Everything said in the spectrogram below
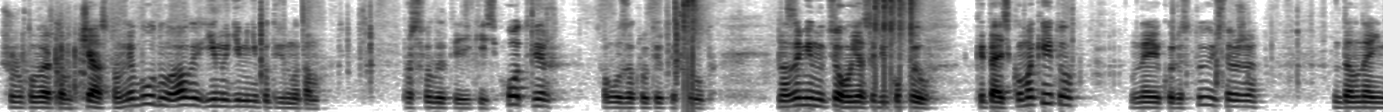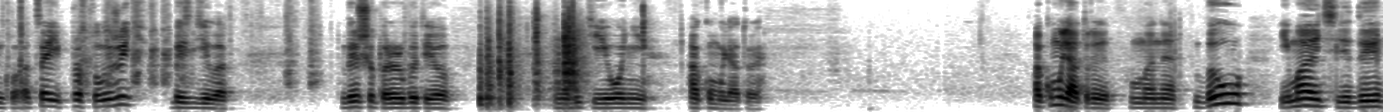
шуруповертом часто не буду, але іноді мені потрібно там просверлити якийсь отвір або закрутити шуруп. На заміну цього я собі купив китайську макиту, нею користуюся вже давненько, а цей просто лежить без діла. Вирішив переробити його на літій-іонні акумулятори. Акумулятори у мене БУ і мають сліди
